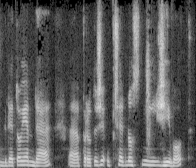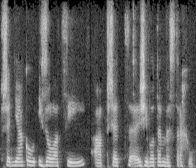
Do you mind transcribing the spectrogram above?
kde to jen jde, protože upřednostní život před nějakou izolací a před eh, životem ve strachu.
